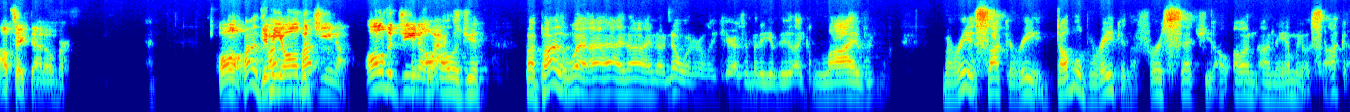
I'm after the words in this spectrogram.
I'll take that over. Oh, But- give me but- all the but- Gino. All the Gino all, all of you. But by the way, I, I know I know no one really cares. I'm going to give you like live Maria Sakkari double break in the first set she, on on Naomi Osaka.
